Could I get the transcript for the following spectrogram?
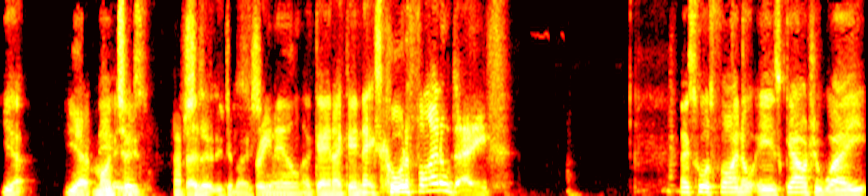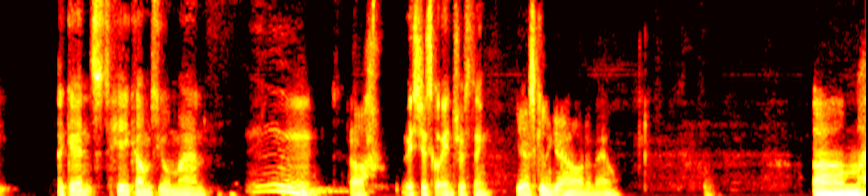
Yeah, Yeah, mine It too. Absolutely, Debase. Three yeah. again. Okay, next quarter final, Dave. next quarter final is Gouge Away against Here Comes Your Man. Mm. Oh, It's just got interesting. yeah, it's going to get harder now. Um,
